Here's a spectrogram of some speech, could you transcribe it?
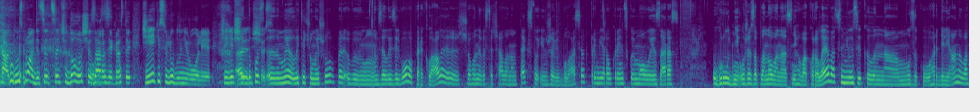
Так, ну справді це, це чудово, що Ось. зараз якраз той. Чи є якісь улюблені ролі, чи є Е, ще допус- щось? е, Ми летючу мишу пер- взяли зі Львова, переклали, чого не вистачало нам тексту, і вже відбулася прем'єра українською мовою. Зараз у грудні вже запланована Снігова королева. Це мюзикл на музику Гардільянова.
